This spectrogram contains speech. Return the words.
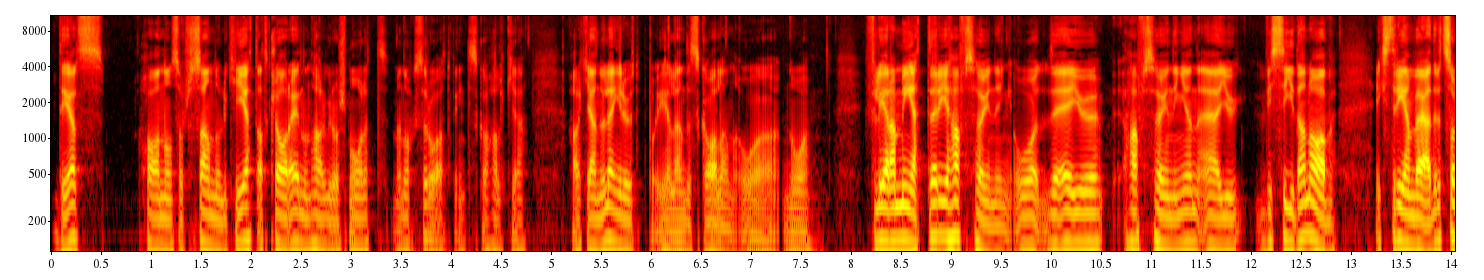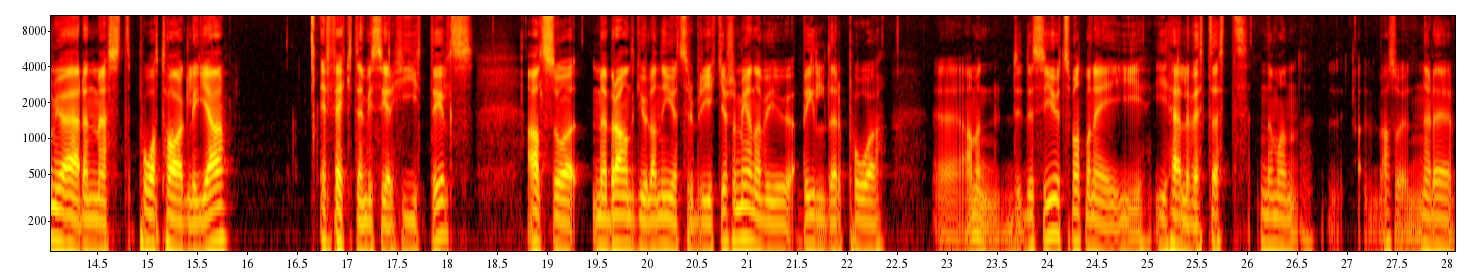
dels ha någon sorts sannolikhet att klara 1,5-gradersmålet, men också då att vi inte ska halka, halka ännu längre ut på eländeskalan och nå flera meter i havshöjning. Och det är ju, havshöjningen är ju vid sidan av extremvädret som ju är den mest påtagliga effekten vi ser hittills. Alltså med brandgula nyhetsrubriker så menar vi ju bilder på eh, ja, men det, det ser ju ut som att man är i, i helvetet när man Alltså när det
